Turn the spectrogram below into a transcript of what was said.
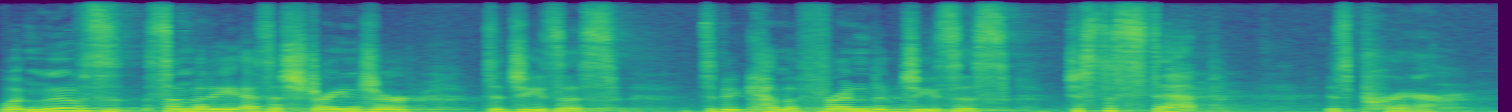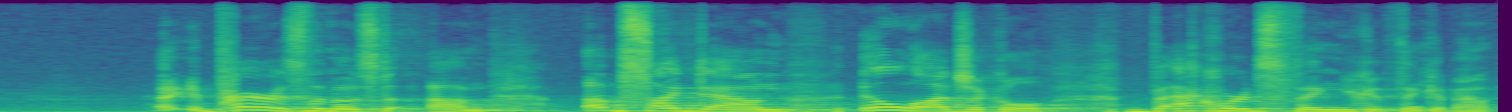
What moves somebody as a stranger to Jesus to become a friend of Jesus, just a step, is prayer. Prayer is the most um, upside down, illogical, backwards thing you could think about.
